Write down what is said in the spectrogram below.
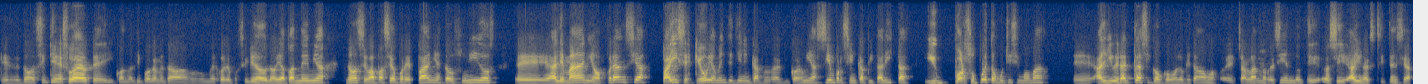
que es de todo, si tiene suerte y cuando el tipo de cambio estaba mejores posibilidades o no había pandemia, ¿no? Se va a pasear por España, Estados Unidos, eh, Alemania o Francia, países que obviamente tienen economías 100% capitalistas y por supuesto muchísimo más eh, al liberal clásico como lo que estábamos eh, charlando recién, donde hay una existencia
